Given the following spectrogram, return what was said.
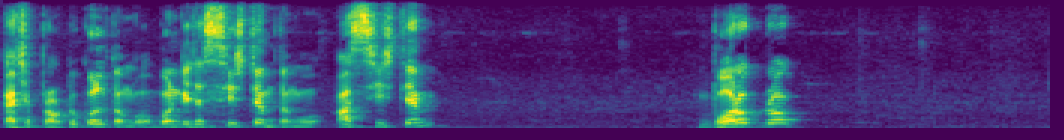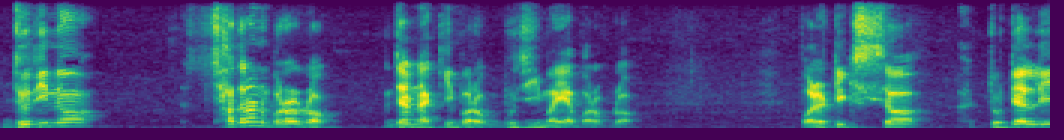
কাছে প্রটোকল দো বন কাছে সিস্টেম দো আ সিস্টেম বরক রক যদি ন সাধারণ বরক রক, যার না কি বরক, বুঝি মাইয়া বরক রক। পলিটিক্স টোটালি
